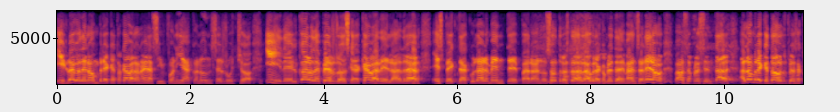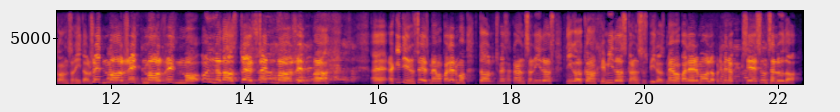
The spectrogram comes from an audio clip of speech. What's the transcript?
y luego del hombre que tocaba la novena sinfonía con un serrucho, y del coro de perros que acaba de ladrar espectacularmente para nosotros toda la obra completa de Manzanero, vamos a presentar al hombre que todo lo expresa con sonido. Ritmo, ritmo, ritmo, uno, dos, tres, ritmo, ritmo. Eh, aquí tienen ustedes Memo Palermo, todo expresa con sonidos, digo con gemidos, con suspiros. Memo Palermo, lo primero que quisiera es un saludo.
